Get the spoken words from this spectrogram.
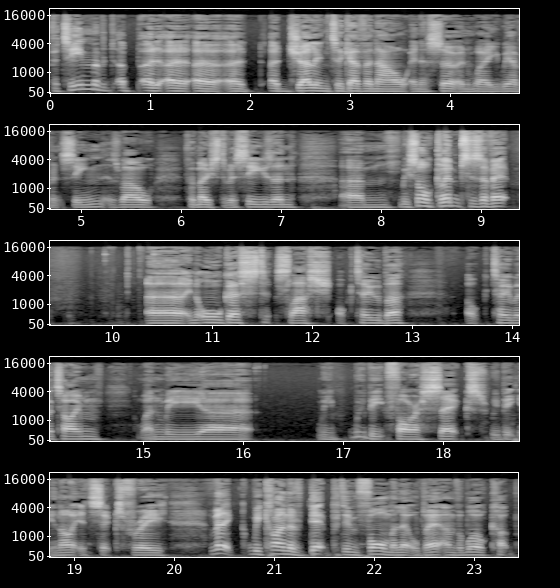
the team are, are, are, are, are gelling together now in a certain way we haven't seen as well for most of the season. Um, we saw glimpses of it uh, in August slash October, October time when we uh, we we beat Forest six, we beat United six three. I mean, it, we kind of dipped in form a little bit, and the World Cup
